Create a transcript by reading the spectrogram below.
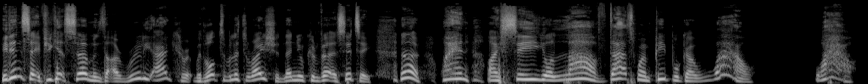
He didn't say if you get sermons that are really accurate with lots of alliteration, then you'll convert a city. No, no. When I see your love, that's when people go, wow, wow.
